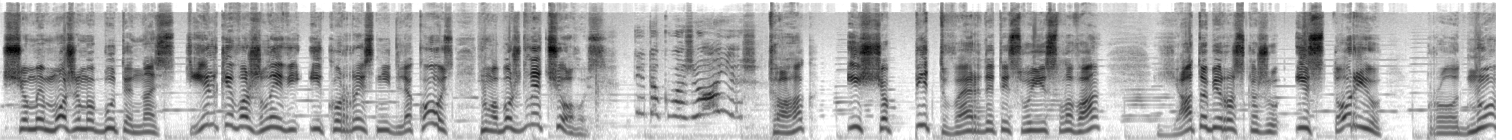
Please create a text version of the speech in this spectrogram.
що ми можемо бути настільки важливі і корисні для когось, ну або ж для чогось. Ти так вважаєш? Так, і щоб підтвердити свої слова, я тобі розкажу історію про одну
